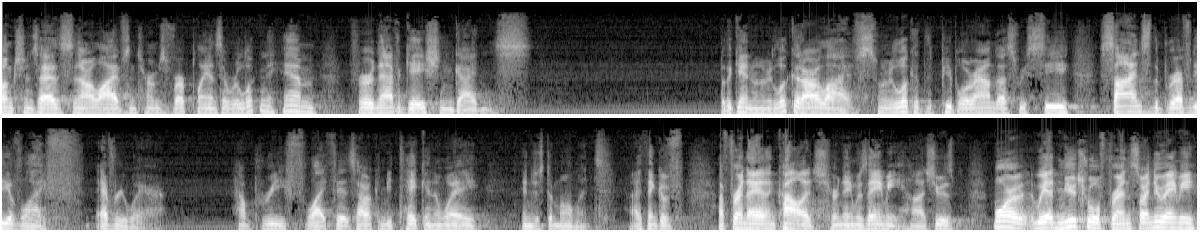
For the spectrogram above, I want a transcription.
functions as in our lives in terms of our plans, that we're looking to Him for navigation guidance. But again, when we look at our lives, when we look at the people around us, we see signs of the brevity of life. everywhere. How brief life is, how it can be taken away in just a moment. I think of a friend I had in college. Her name was Amy. Uh, she was more, we had mutual friends, so I knew Amy,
